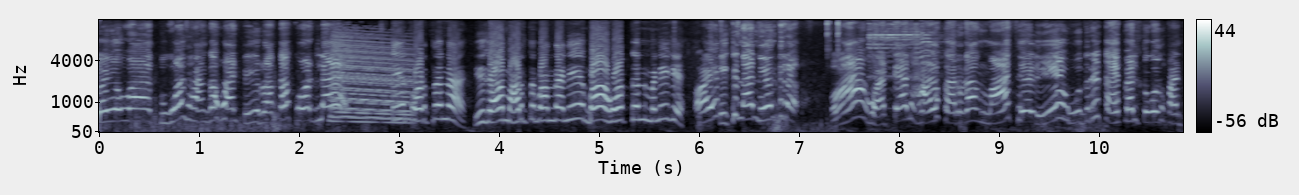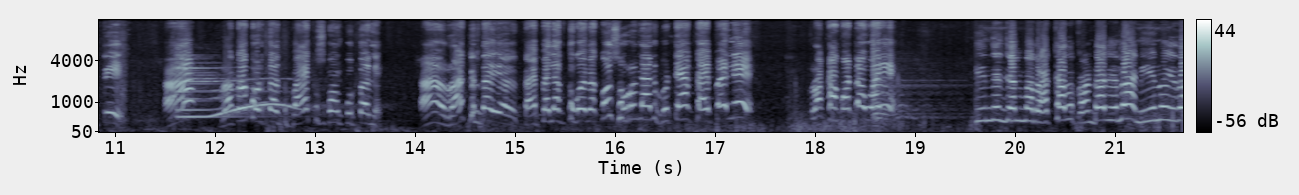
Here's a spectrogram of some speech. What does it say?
ಅಯ್ಯವ್ವ ತಗೊಂಡ್ ಹಂಗ ಹೊಟ್ಟಿ ರೊಕ್ಕ ಕೊಡ್ಲ. ನೀ ಕೊಡ್ತಾನ ಈಗ ಮರ್ತ ಬಂದಾನಿ ಬಾ ಹೋಗ್ತಾನ ಮನೆಗೆ. ಈಗ ನಾ ನಿಂತ್ರ ಆ ಹೊಟ್ಯಾನ ಹಾಳು ಕರ್ಗಂಗ್ ಮಾತ್ ಹೇಳಿ ಉದ್ರಿ ಕಾಯಿಪಲ್ಲೆ ತಗೊಂಡ್ ಹೊಂಟಿ ಆ ರೊಕ್ಕ ಕೊಡ್ತಾನ ಬಾಯ್ ಕುಸ್ಕೊಂಡ್ ಕೂತಾನೆ. ಆ ರೊಕ್ಕದ ಕಾಯಿಪಲ್ಲೆ ತಗೋಬೇಕು ಸುರು ನಾನು ಬಿಟ್ಟೆ ಕಾಯಿಪಲ್ಲೆ ರೊಕ್ಕ ಕೊಟ್ಟ ಒಯ್ ಹಿಂದಿನ ಜನ್ಮ ರೊಕ್ಕ ಕಂಡೋದಿಲ್ಲ ನೀನು ಇದ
